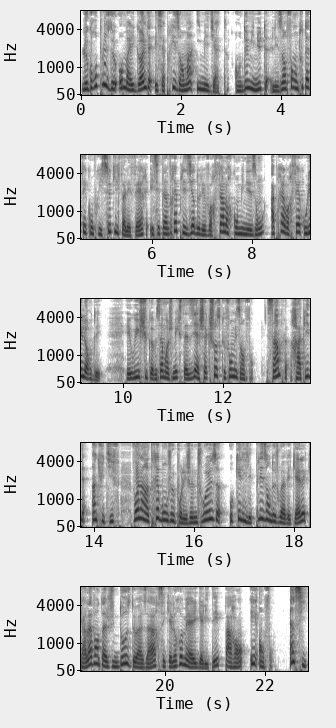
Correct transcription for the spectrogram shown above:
Le gros plus de Oh My Gold est sa prise en main immédiate. En deux minutes, les enfants ont tout à fait compris ce qu'il fallait faire et c'est un vrai plaisir de les voir faire leur combinaison après avoir fait rouler leurs dés. Et oui, je suis comme ça, moi je m'extasie à chaque chose que font mes enfants. Simple, rapide, intuitif, voilà un très bon jeu pour les jeunes joueuses auquel il est plaisant de jouer avec elles car l'avantage d'une dose de hasard c'est qu'elle remet à égalité parents et enfants. Ainsi,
